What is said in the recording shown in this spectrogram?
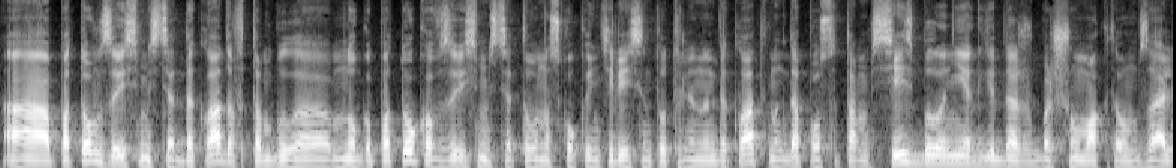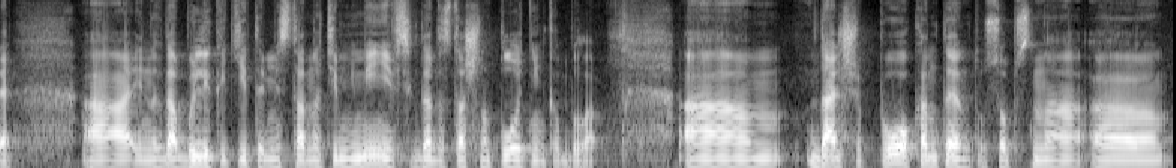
А потом, в зависимости от докладов, там было много потоков, в зависимости от того, насколько интересен тот или иной доклад, иногда просто там сесть было негде, даже в большом актовом зале. А, иногда были какие-то места, но тем не менее всегда достаточно плотненько было. А, дальше, по контенту, собственно, а,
